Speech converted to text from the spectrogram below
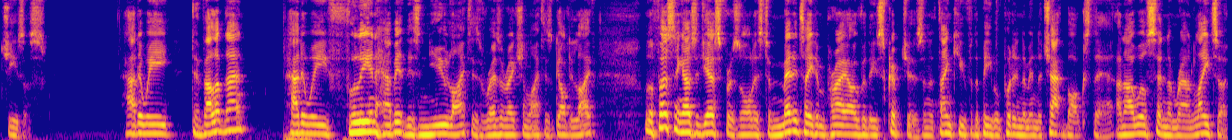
Jesus. How do we develop that? How do we fully inhabit this new life, this resurrection life, this godly life? Well, the first thing I suggest for us all is to meditate and pray over these scriptures. And thank you for the people putting them in the chat box there. And I will send them around later.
